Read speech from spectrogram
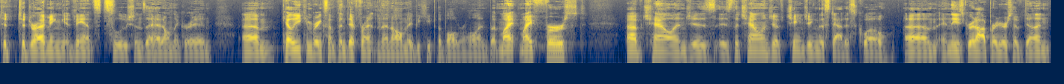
to, to driving advanced solutions ahead on the grid. Um, Kelly, you can bring something different, and then I'll maybe keep the ball rolling. But my my first uh, challenge is is the challenge of changing the status quo. Um, and these grid operators have done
